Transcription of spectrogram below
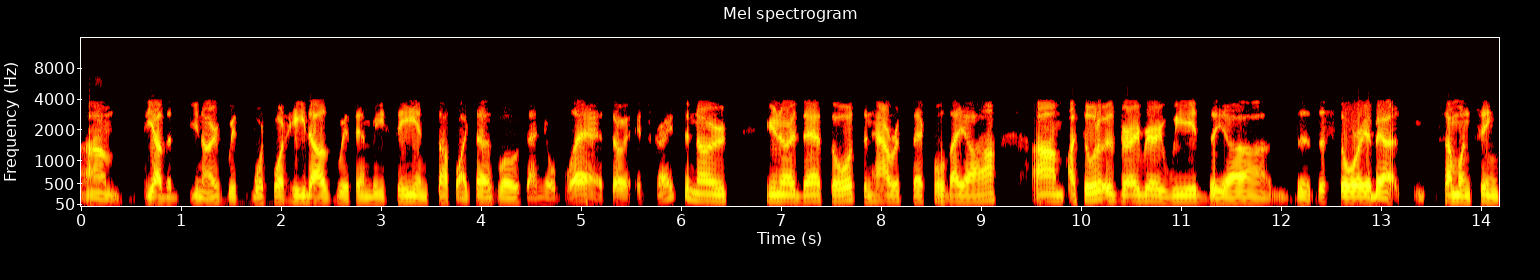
Um, the other, you know, with what what he does with NBC and stuff like that, as well as Daniel Blair. So it's great to know, you know, their thoughts and how respectful they are. Um, I thought it was very, very weird the uh, the, the story about someone seeing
